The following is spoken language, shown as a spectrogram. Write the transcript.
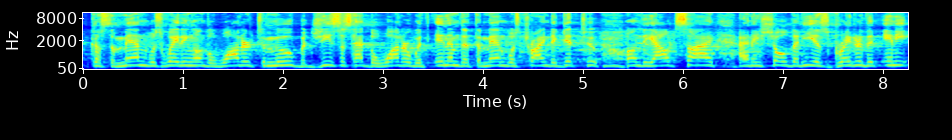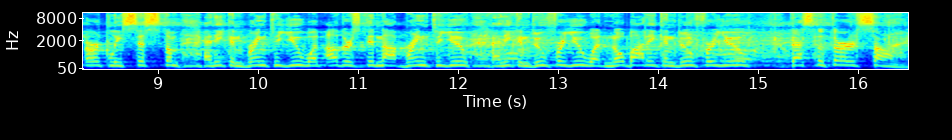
because the man was waiting on the water to move, but Jesus had the water within him that the man was trying to get to on the outside. And he showed that he is greater than any earthly system and He can bring to you what others did not bring to you, and He can do for you what nobody can do for you. That's the third sign.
